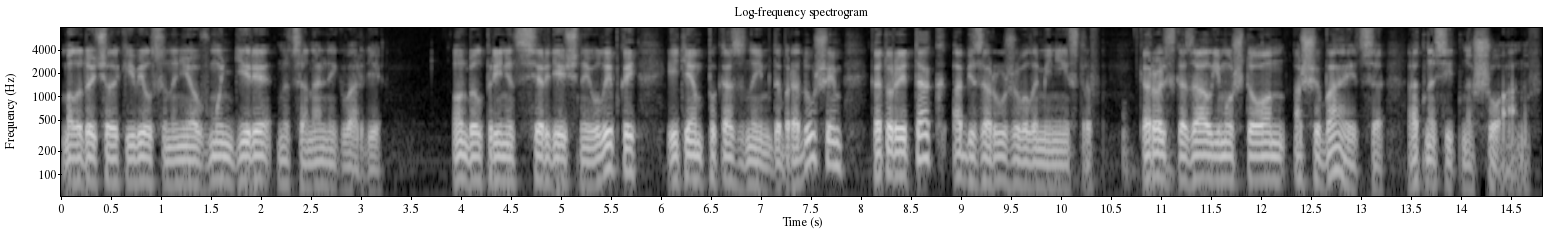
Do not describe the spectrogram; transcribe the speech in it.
Молодой человек явился на нее в мундире национальной гвардии. Он был принят с сердечной улыбкой и тем показным добродушием, которое так обезоруживало министров. Король сказал ему, что он ошибается относительно шуанов.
